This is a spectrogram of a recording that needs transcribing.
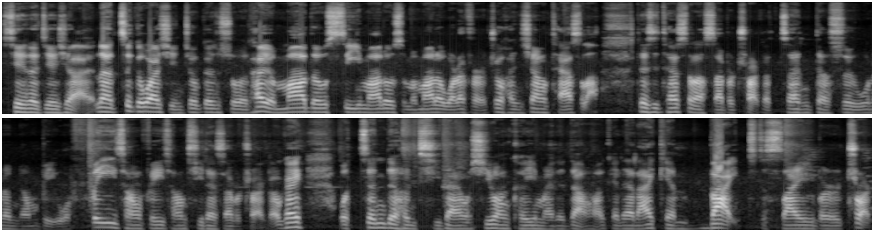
现在接下来，那这个外形就跟说，它有 Model C、Model 什么 Model whatever，就很像 Tesla。但是 Tesla Cybertruck 真的是无人能比，我非常非常期待 Cybertruck。OK，我真的很期待，我希望可以买得到。OK，that I can buy the Cybertruck。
